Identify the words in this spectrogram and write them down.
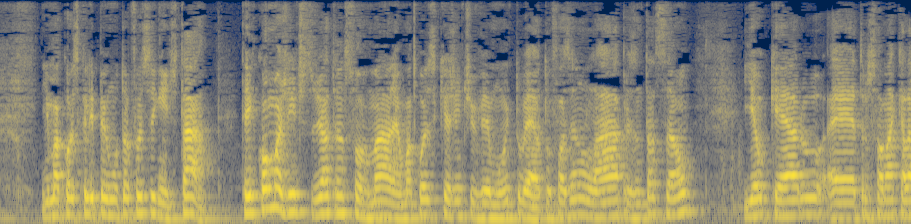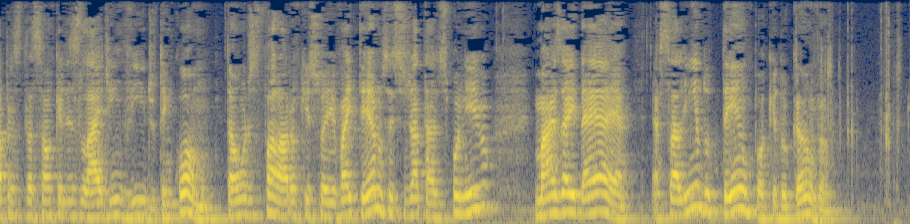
e uma coisa que ele perguntou foi o seguinte, tá, tem como a gente já transformar, né? Uma coisa que a gente vê muito é, eu estou fazendo lá a apresentação e eu quero é, transformar aquela apresentação, aquele slide em vídeo. Tem como? Então eles falaram que isso aí vai ter, não sei se já está disponível, mas a ideia é, essa linha do tempo aqui do Canva,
